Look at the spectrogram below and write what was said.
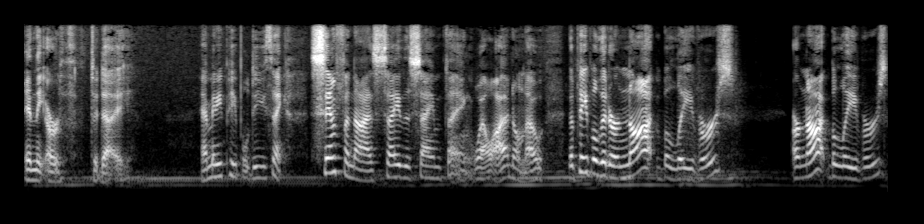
in the earth? today? How many people do you think? Symphonize say the same thing. Well, I don't know. The people that are not believers are not believers,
